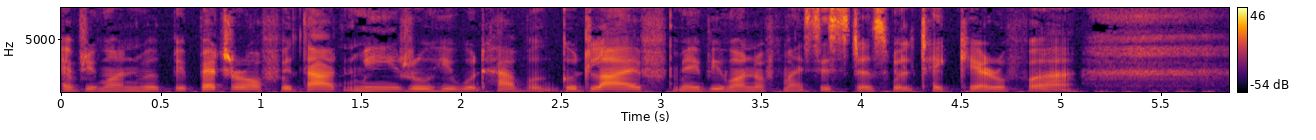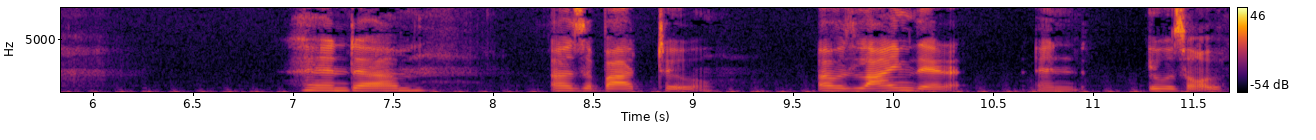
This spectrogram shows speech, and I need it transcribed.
Everyone will be better off without me. Ruhi would have a good life. Maybe one of my sisters will take care of her. And um, I was about to, I was lying there and it was all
